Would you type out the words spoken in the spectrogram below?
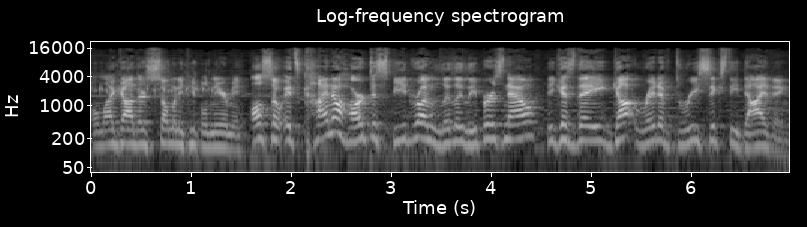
Oh my god, there's so many people near me. Also, it's kind of hard to speedrun Lily Leapers now because they got rid of 360 diving.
